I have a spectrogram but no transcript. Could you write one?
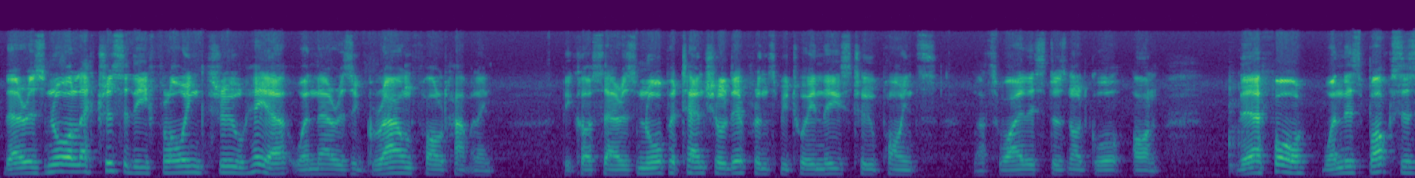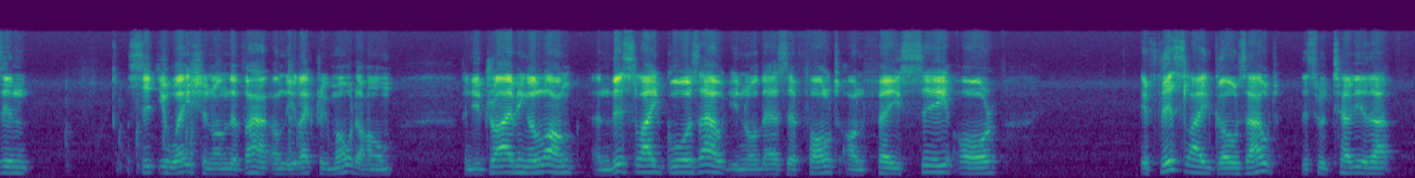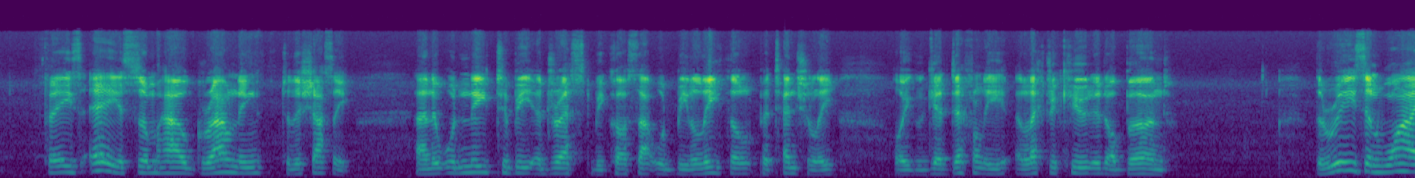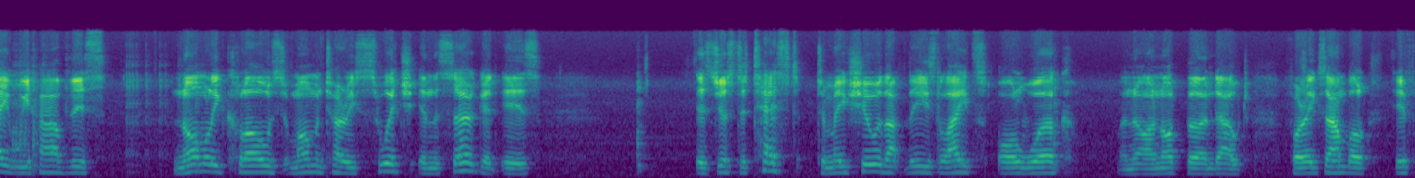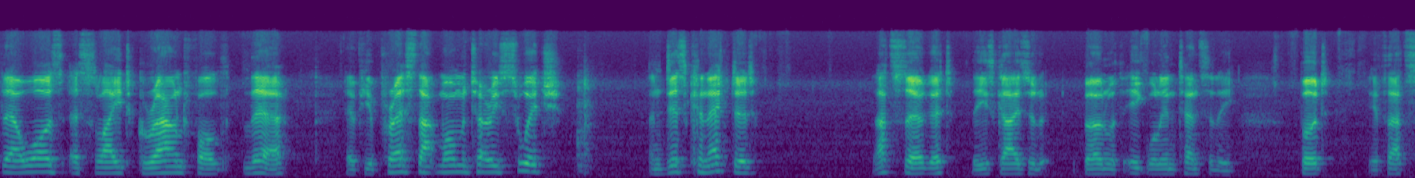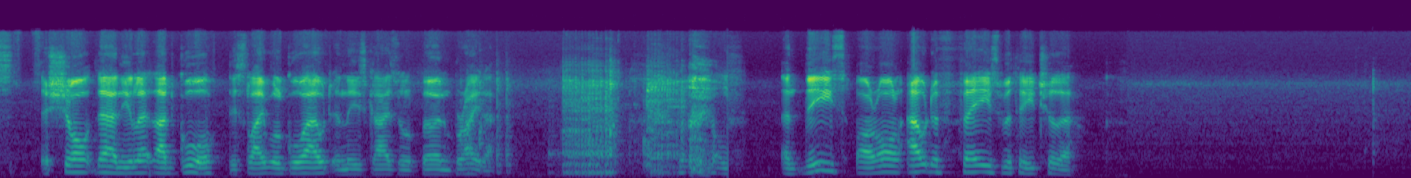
there is no electricity flowing through here when there is a ground fault happening because there is no potential difference between these two points. That's why this does not go on. Therefore when this box is in situation on the van on the electric motorhome and you're driving along and this light goes out you know there's a fault on phase C or if this light goes out this would tell you that phase A is somehow grounding to the chassis and it would need to be addressed because that would be lethal potentially or you could get definitely electrocuted or burned the reason why we have this normally closed momentary switch in the circuit is is just a test to make sure that these lights all work and are not burned out. For example, if there was a slight ground fault there, if you press that momentary switch and disconnected that circuit, these guys would burn with equal intensity. But if that's a short there and you let that go, this light will go out and these guys will burn brighter. and these are all out of phase with each other.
